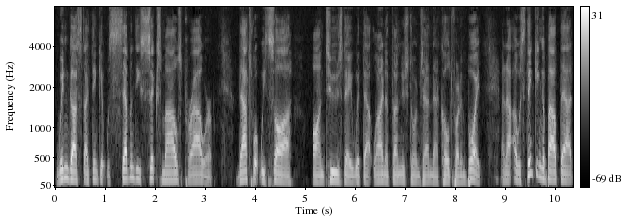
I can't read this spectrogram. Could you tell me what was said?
Wind gust, I think it was 76 miles per hour. That's what we saw on Tuesday with that line of thunderstorms and that cold front. And boy, and I, I was thinking about that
